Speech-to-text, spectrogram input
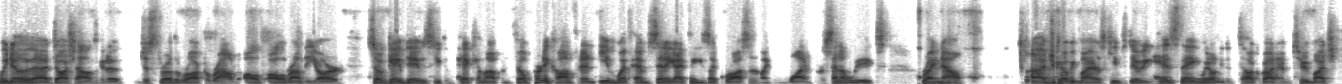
We know that Josh Allen's going to just throw the rock around all all around the yard. So Gabe Davis, you can pick him up and feel pretty confident, even with him sitting. I think he's like rostered in like one percent of leagues right now. Uh, Jakobi Myers keeps doing his thing. We don't need to talk about him too much.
